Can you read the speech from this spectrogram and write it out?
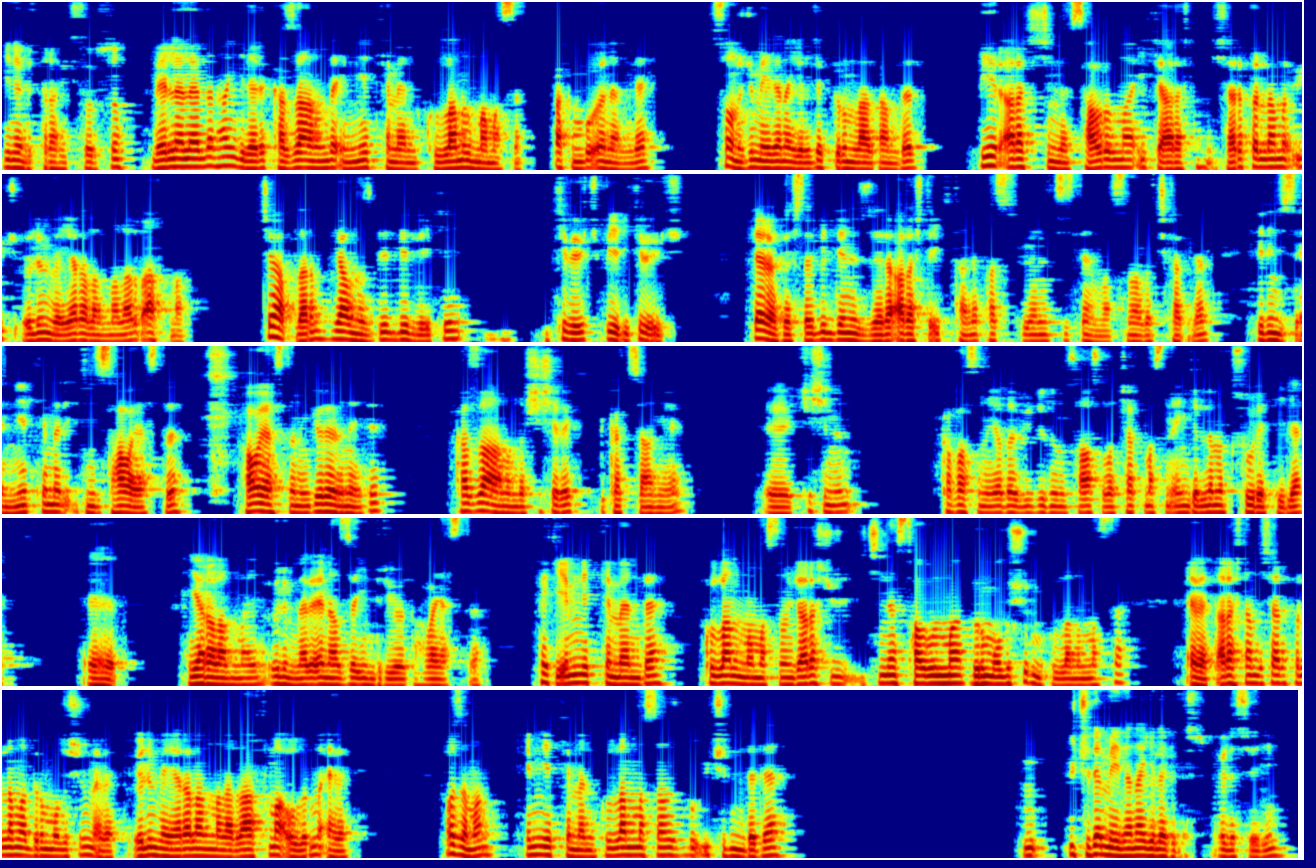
Yine bir trafik sorusu. Verilenlerden hangileri kaza anında emniyet kemerinin kullanılmaması? Bakın bu önemli. Sonucu meydana gelecek durumlardandır. 1. Araç içinde savrulma, 2. Araçtan dışarı fırlama, 3. Ölüm ve yaralanmalarda artma. Cevaplarım yalnız 1, 1 ve 2, 2 ve 3, 1, 2 ve 3. Değerli arkadaşlar bildiğiniz üzere araçta iki tane pasif güvenlik sistemi var sınavda çıkabilen. Birincisi emniyet kemeri, ikincisi hava yastığı. Hava yastığının görevi neydi? Kaza anında şişerek birkaç saniye e, kişinin kafasını ya da vücudunu sağa sola çarpmasını engellemek suretiyle e, yaralanmayı, ölümleri en aza indiriyor hava yastığı. Peki emniyet kemerinde kullanılmaması sonucu araç içinden savrulma durumu oluşur mu kullanılmazsa? Evet. Araçtan dışarı fırlama durumu oluşur mu? Evet. Ölüm ve yaralanmalarda artma olur mu? Evet. O zaman emniyet kemerini kullanmazsanız bu üçünde de üçü de meydana gelebilir. Öyle söyleyeyim.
